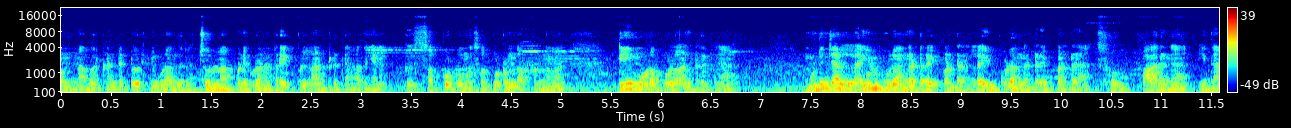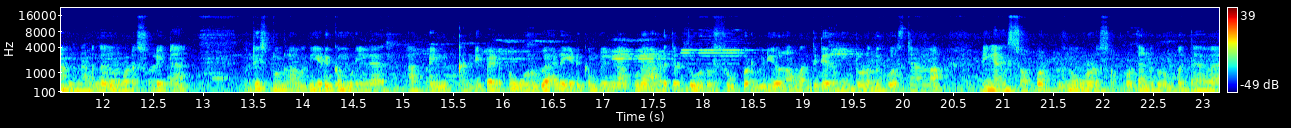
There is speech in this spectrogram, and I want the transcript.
ஒன் ஹவர் கண்டென்ட் வரைக்கும் கூட அந்த ரிச்சுவல்லாம் பண்ணி கூட நான் ட்ரை பண்ணலான்னு இருக்கேன். அதுக்கு எனக்கு சப்போர்ட் உங்கள் சப்போர்ட் இருந்தால் பண்ணுவேன். டீமோட போகலான்னு இருக்கேன் முடிஞ்சால் லைவ் கூட அங்கே ட்ரை பண்ணுறேன் லைவ் கூட அங்கே ட்ரை பண்ணுறேன் ஸோ பாருங்கள் இதான் அங்கே நடந்தது. உங்கள்கிட்ட சொல்லிட்டேன். புத்திஸ் பங்களா வந்து எடுக்க முடியல அப்படின்னு கண்டிப்பாக எடுப்போம் ஒரு வேளை எடுக்க முடியலனா கூட அடுத்தடுத்து ஒரு சூப்பர் வீடியோலாம் வந்துகிட்டே இருக்கும். தொடர்ந்து கோஸ் சேனல்லாம் நீங்கள் எனக்கு சப்போர்ட் பண்ணுங்கள் உங்களோட சப்போர்ட் தான் எனக்கு ரொம்ப தேவை.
